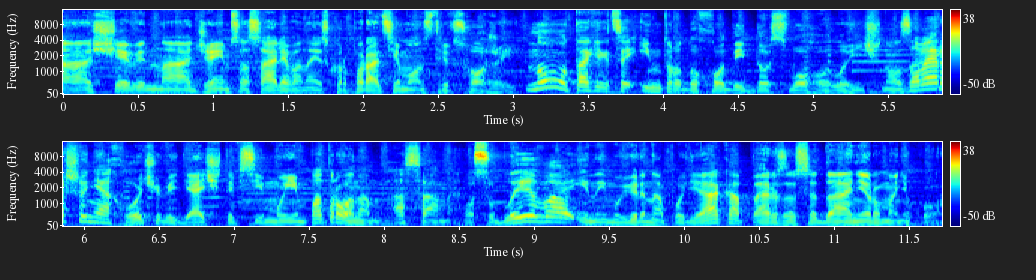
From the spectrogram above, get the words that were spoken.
А ще він на Джеймса Салівана із корпорації монстрів схожий. Ну, так як це інтро доходить до свого логічного завершення, хочу віддячити всім моїм патронам. А саме особлива і неймовірна подяка, перш за все, Дані Романюку.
